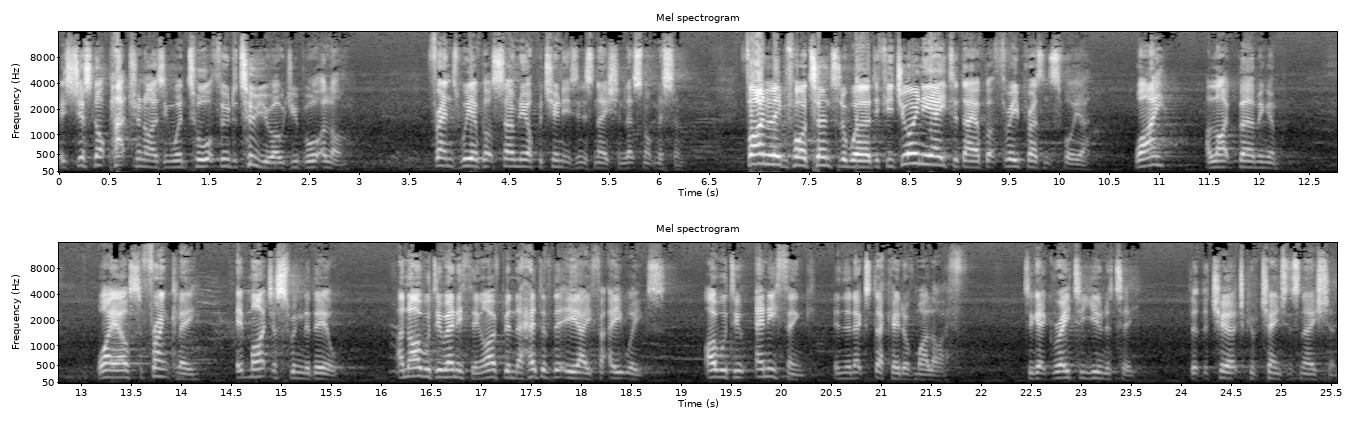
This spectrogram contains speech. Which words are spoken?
It's just not patronizing when taught through the two year old you brought along. Friends, we have got so many opportunities in this nation. Let's not miss them. Finally, before I turn to the word, if you join EA today, I've got three presents for you. Why? I like Birmingham. Why else? Frankly, it might just swing the deal. And I will do anything. I've been the head of the EA for eight weeks. I will do anything in the next decade of my life to get greater unity that the church could change this nation,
